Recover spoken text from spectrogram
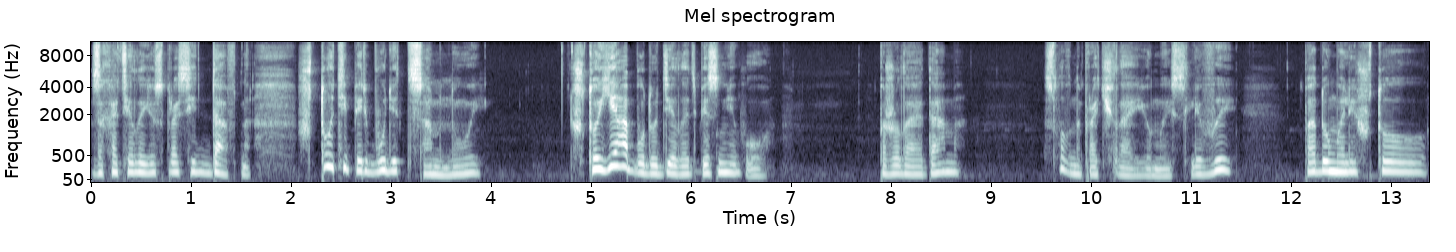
Захотела ее спросить Дафна. Что теперь будет со мной? Что я буду делать без него? Пожилая дама словно прочла ее мысли. Вы подумали, что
